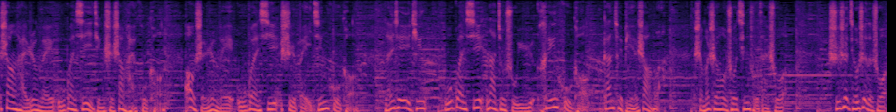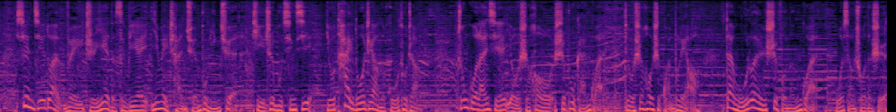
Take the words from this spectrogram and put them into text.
上海认为吴冠希已经是上海户口，奥审认为吴冠希是北京户口，篮协一听吴冠希那就属于黑户口，干脆别上了。什么时候说清楚再说。实事求是地说，现阶段伪职业的 CBA 因为产权不明确、体制不清晰，有太多这样的糊涂账。中国篮协有时候是不敢管，有时候是管不了。但无论是否能管，我想说的是，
